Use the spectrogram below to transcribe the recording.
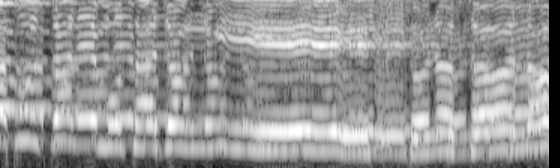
আবু সালে মুসা জঙ্গি, শোনো শোনো,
